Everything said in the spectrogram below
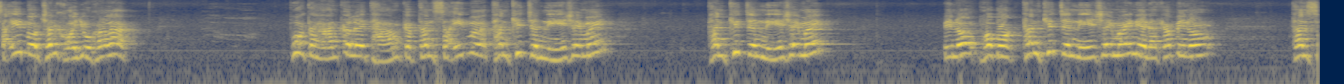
ไซด์บอกฉันขออยู่ข้างล่างพวกทหารก็เลยถามกับท่านไซด์ว่าท่านคิดจะหนีใช่ไหมท่านคิดจะหนีใช่ไหม พี่น้องพอบอกท่านคิดจะหนีใช่ไหมเนี่ยนะครับพี่น้องท่านไซ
